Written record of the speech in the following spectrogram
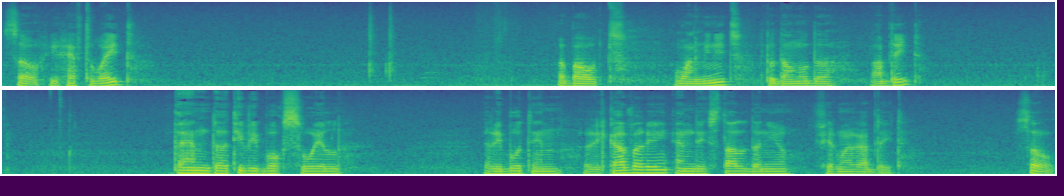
So you have to wait about one minute to download the update. Then the TV box will reboot in recovery and install the new firmware update. So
